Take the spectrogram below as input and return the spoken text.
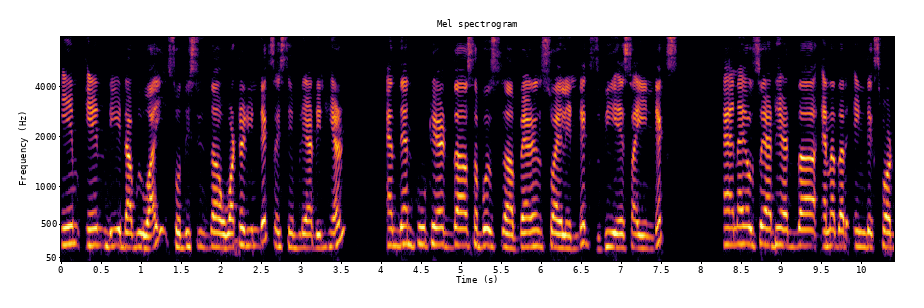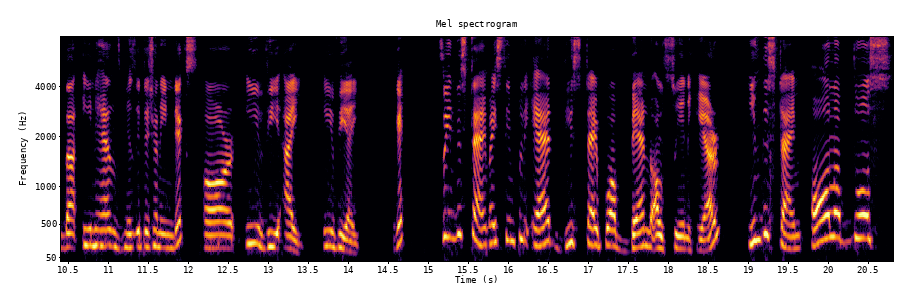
MNDWI. So this is the water index. I simply add in here. And then put here the suppose uh, barren soil index, BSI index. And I also add here the another index for the enhanced vegetation index or EVI, EVI. Okay. So in this time, I simply add this type of band also in here. In this time, all of those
